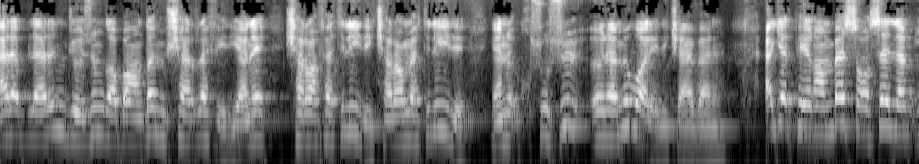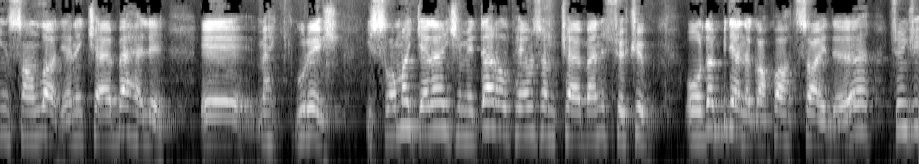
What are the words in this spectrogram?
ərəblərin gözün qabağında müşərrəf idi. Yəni, şərafətli idi, kəramətli idi. Yəni, xüsusi önəmi var idi Kəbənin. Əgər Peyğəmbər s.ə.v insanlar, yəni Kəbə həli, e, Qureyş, İslama gələn kimi dərhal Peyğəmbər Kəbəni söküb, oradan bir dənə qapı atsaydı, çünki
